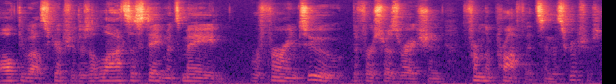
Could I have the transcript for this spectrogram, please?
all throughout Scripture. There's a lots of statements made referring to the first resurrection from the prophets in the Scriptures.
